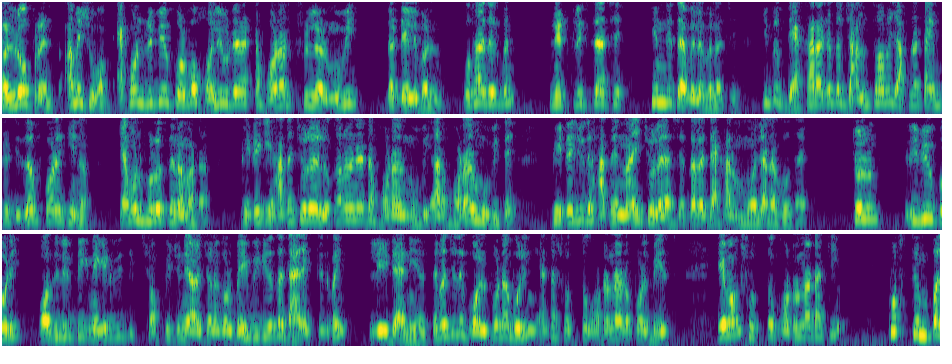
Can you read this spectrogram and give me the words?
হ্যালো ফ্রেন্ডস আমি শুভম। এখন রিভিউ করব হলিউডের একটা horror thriller movie the Deliverance কোথায় দেখবেন? নেটফ্লিক্সে আছে, হিন্দিতে অ্যাভেলেবেল আছে। কিন্তু দেখার আগে তো জানতে হবে যে আপনার টাইমটা ডিজার্ভ করে কিনা। কেমন হলো সিনেমাটা ফেটে কি হাতে চলে এলো? কারণ এটা হরার মুভি আর হরার মুভিতে ফেটে যদি হাতে নাই চলে আসে, তাহলে দেখার মজাটা কোথায়? চলুন রিভিউ করি। পজিটিভ দিক নেগেটিভ দিক, সবকিছু নিয়ে আলোচনা করব এই ভিডিওতে ডাইরেক্টেড বাই লি ড্যানিয়েলস এবার যদি গল্পটা বলি, একটা সত্য ঘটনার উপরে বেসড এবং সত্য ঘটনাটা কি? খুব সিম্পল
